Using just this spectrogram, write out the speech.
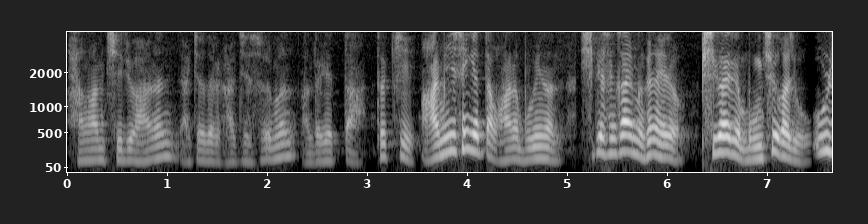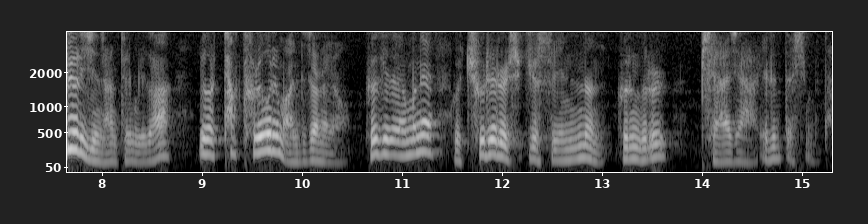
항암 치료하는 약재들을 같이 쓰면 안 되겠다. 특히 암이 생겼다고 하는 부위는 쉽게 생각하면 그냥 이렇게 피가 이렇게 뭉쳐가지고 울려진 상태입니다. 이걸 탁 털어버리면 안 되잖아요. 그렇기 때문에 그 출혈을 시킬 수 있는 그런 거를 피하자 이런 뜻입니다.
